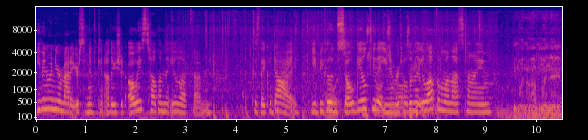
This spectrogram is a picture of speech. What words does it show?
Even when you're mad at your significant other, you should always tell them that you love them. Because they could die. You'd be feeling so guilty that you never told them that you loved them one last time. You might not have my name.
